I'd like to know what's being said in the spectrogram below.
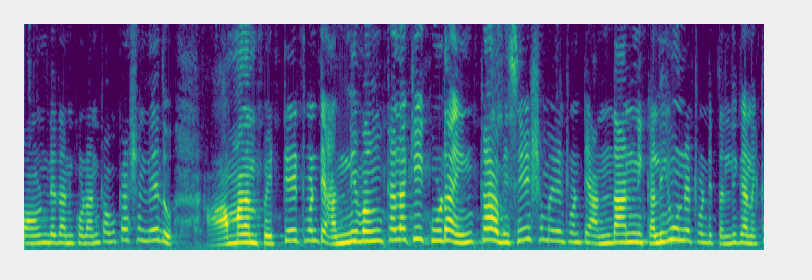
బాగుండేది అనుకోవడానికి అవకాశం లేదు. మనం పెట్టేటువంటి అన్ని వంకలకి కూడా ఇంకా విశేషమైనటువంటి అందాన్ని కలిగి ఉన్నటువంటి తల్లి కనుక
